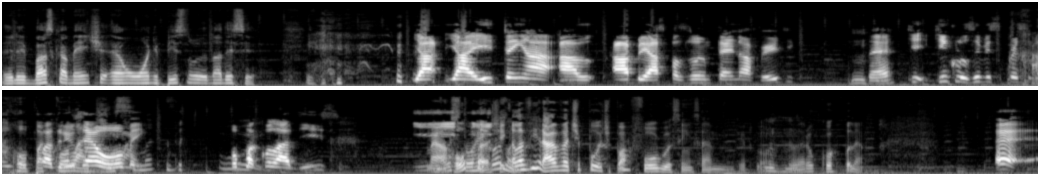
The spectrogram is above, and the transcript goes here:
Ele basicamente é um One Piece no- na DC. E, a- e aí tem a, a- abre aspas, Lanterna Verde, né? Que, que inclusive esse personagem dos roupa quadrinhos é homem. Roupa coladíssima. E Mas a Estou roupa, achei reclamando. que ela virava tipo, tipo um fogo, assim, sabe? Tipo, aquilo Era o corpo dela. É,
